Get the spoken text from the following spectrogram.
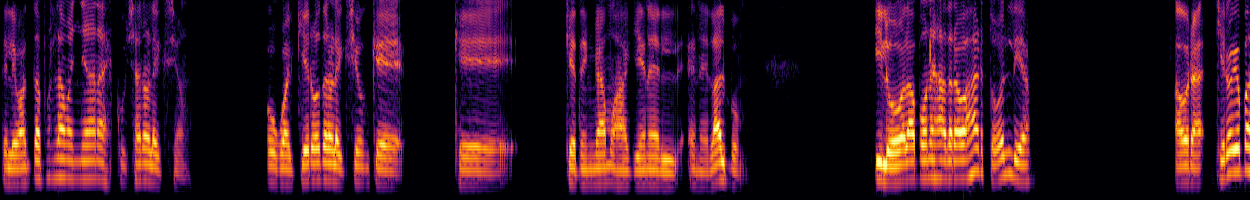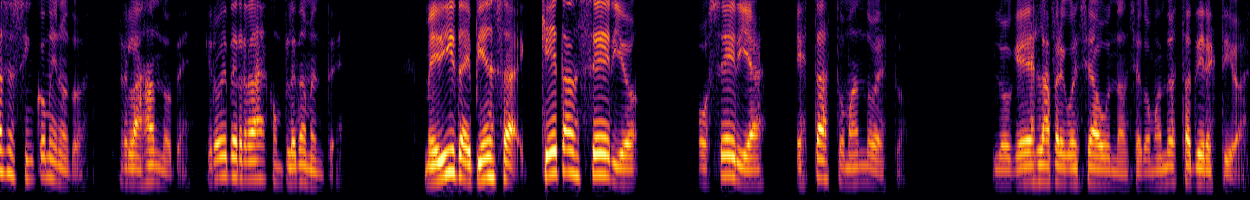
Te levantas por la mañana a escuchar la lección o cualquier otra lección que, que, que tengamos aquí en el, en el álbum. Y luego la pones a trabajar todo el día. Ahora, quiero que pases cinco minutos relajándote. Quiero que te relajes completamente. Medita y piensa qué tan serio o seria estás tomando esto. Lo que es la frecuencia de abundancia, tomando estas directivas.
